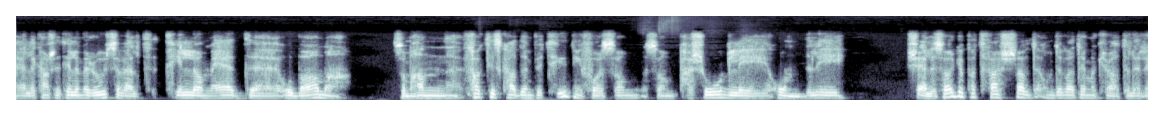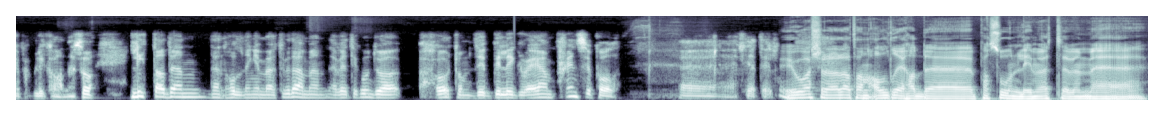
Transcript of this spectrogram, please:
eller kanskje til og med Roosevelt, til og med uh, Obama, som han faktisk hadde en betydning for som, som personlig, åndelig sjelesorger på tvers av om det var demokrat eller republikaner. Så litt av den, den, holdningen møter vi der, men jeg vet ikke om du har hørt om the Billy Graham principle? Eh, Kjetil? Jo, var ikke det at han aldri hadde personlig møte med,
